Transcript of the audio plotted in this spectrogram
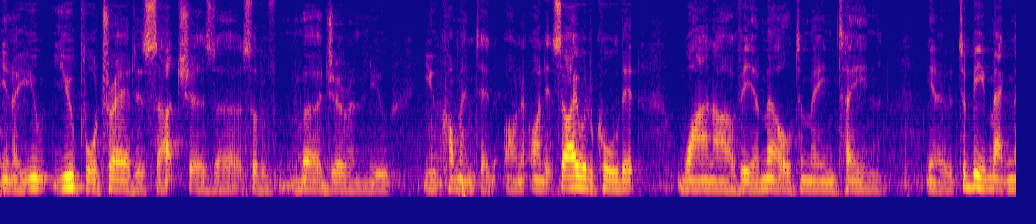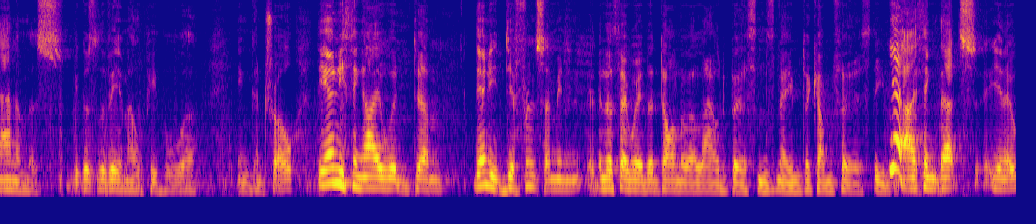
you know you, you portray it as such as a sort of merger and you, you commented on, on it. So I would have called it Y&R VML to maintain, you know, to be magnanimous because the VML people were in control. The only thing I would, um, the only difference, I mean... In the same way that Donna allowed Burson's name to come first. Even yeah, I think that's, you know,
